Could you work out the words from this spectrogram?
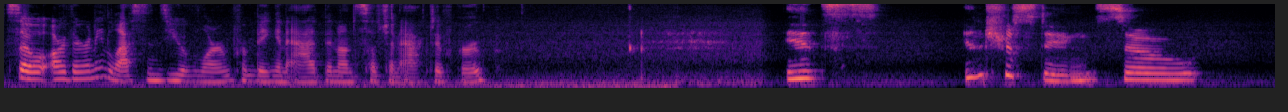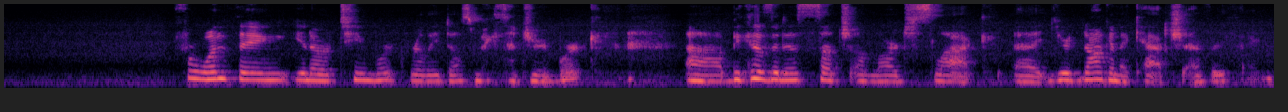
So, are there any lessons you have learned from being an admin on such an active group? It's interesting. So, for one thing, you know, teamwork really does make the dream work. Uh, because it is such a large Slack, uh, you're not going to catch everything.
